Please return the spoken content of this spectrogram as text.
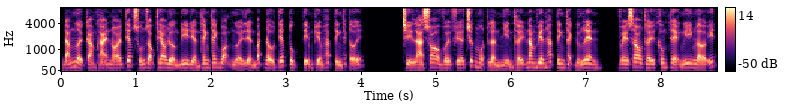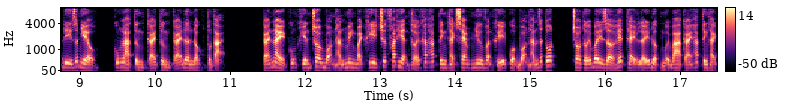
Đám người cảm khái nói tiếp xuống dọc theo đường đi điển thanh thanh bọn người liền bắt đầu tiếp tục tìm kiếm hát tinh thạch tới. Chỉ là so với phía trước một lần nhìn thấy năm viên hát tinh thạch đứng lên, về sau thấy không thể nghi ngờ ít đi rất nhiều, cũng là từng cái từng cái đơn độc tồn tại. Cái này cũng khiến cho bọn hắn minh bạch khi trước phát hiện thời khắc hát tinh thạch xem như vận khí của bọn hắn rất tốt, cho tới bây giờ hết thể lấy được mười ba cái hát tinh thạch.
